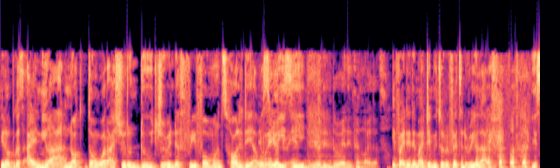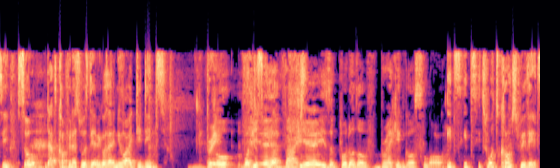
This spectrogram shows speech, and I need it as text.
you know because I knew I had not done what I shouldn't do during the three four months holiday. I was Even in your busy. dream, you didn't do anything like that. If I did in my dream, it won't reflect in the real life. you see, so that confidence was there because I knew I didn't break So what the school fear, advised. fear is a product of breaking God's law. it's it's it's what comes with it.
